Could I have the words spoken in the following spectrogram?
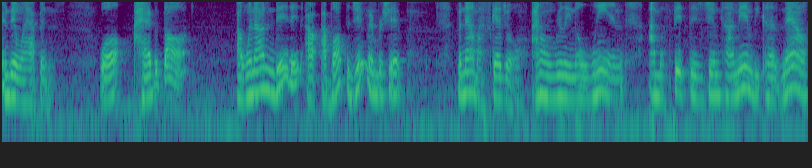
And then what happens? Well, I had the thought. I went out and did it. I, I bought the gym membership. But now my schedule, I don't really know when I'm going to fit this gym time in because now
